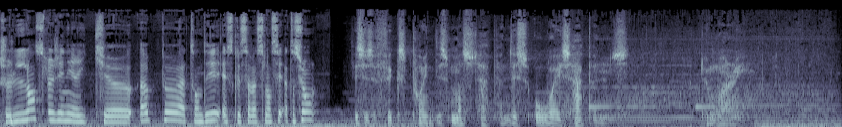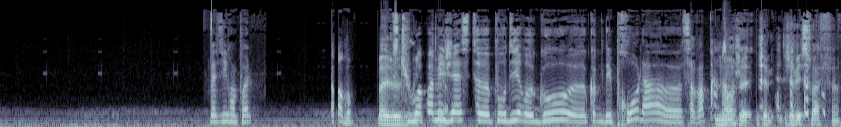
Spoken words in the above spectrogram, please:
Je lance le générique. Euh, hop, attendez, est-ce que ça va se lancer? Attention, This is a fixed point. This must happen. This always happens. Don't worry. vas-y grand Paul. Ah pardon. Bah, je- Si tu vois pas mes gestes euh, pour dire euh, go euh, comme des pros là, euh, ça va pas. Non, je- j'avais j'avais soif.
